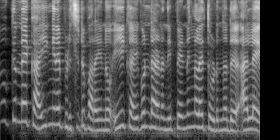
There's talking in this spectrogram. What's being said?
ഡോക്ടറിന്റെ കൈ ഇങ്ങനെ പിടിച്ചിട്ട് പറയുന്നു ഈ കൈ കൊണ്ടാണ് നീ പെണ്ണുങ്ങളെ തൊടുന്നത് അല്ലേ?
